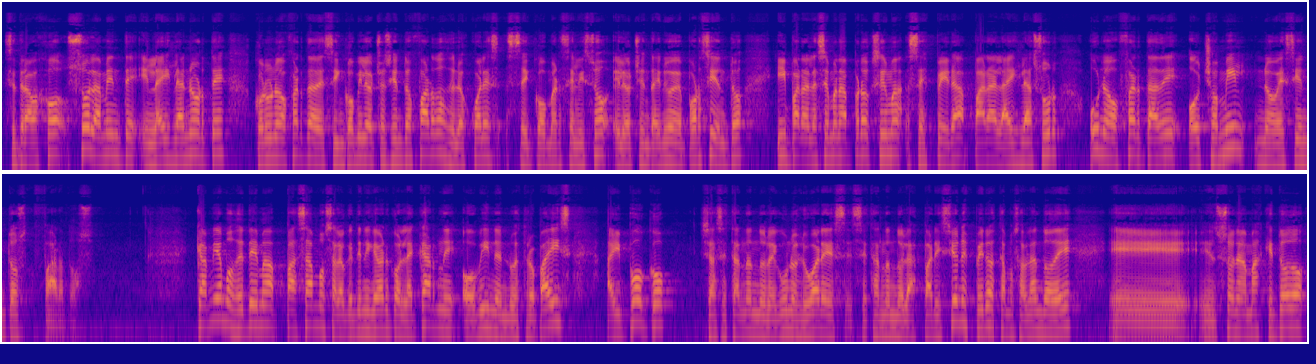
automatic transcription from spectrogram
se trabajó solamente en la isla norte con una oferta de 5.800 fardos, de los cuales se comercializó el 89%, y para la semana próxima se espera para la isla sur una oferta de 8.900 fardos. Cambiamos de tema, pasamos a lo que tiene que ver con la carne ovina en nuestro país. Hay poco, ya se están dando en algunos lugares, se están dando las apariciones, pero estamos hablando de eh, en zona más que todo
